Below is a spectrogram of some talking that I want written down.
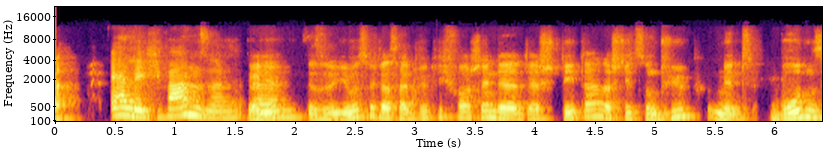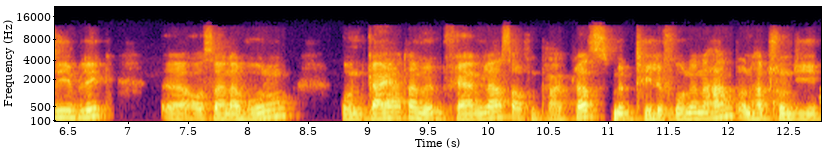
Ehrlich, Wahnsinn. Ja, und ähm, ihr, also ihr müsst euch das halt wirklich vorstellen, der, der steht da, da steht so ein Typ mit Bodenseeblick äh, aus seiner Wohnung und geiert da mit dem Fernglas auf dem Parkplatz mit dem Telefon in der Hand und hat schon die,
